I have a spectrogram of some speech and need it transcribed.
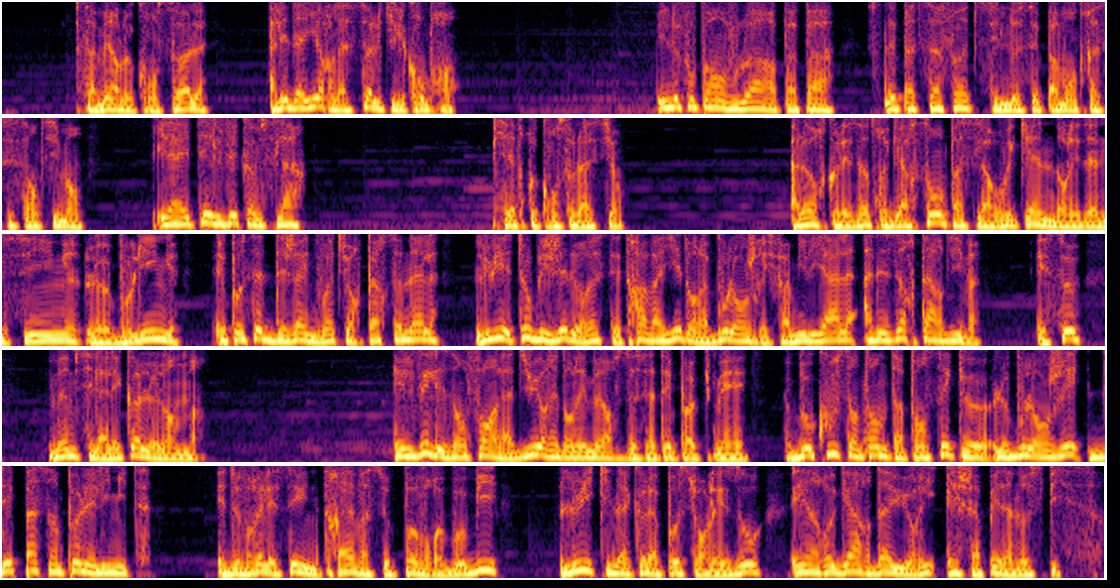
Sa mère le console, elle est d'ailleurs la seule qu'il comprend. Il ne faut pas en vouloir à papa, ce n'est pas de sa faute s'il ne sait pas montrer ses sentiments. Il a été élevé comme cela. Piètre consolation. Alors que les autres garçons passent leur week-end dans les dancing, le bowling et possèdent déjà une voiture personnelle, lui est obligé de rester travailler dans la boulangerie familiale à des heures tardives, et ce, même s'il a l'école le lendemain. Élever les enfants à la dure est dans les mœurs de cette époque, mais beaucoup s'entendent à penser que le boulanger dépasse un peu les limites et devrait laisser une trêve à ce pauvre Bobby, lui qui n'a que la peau sur les os et un regard d'ahuri échappé d'un hospice.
